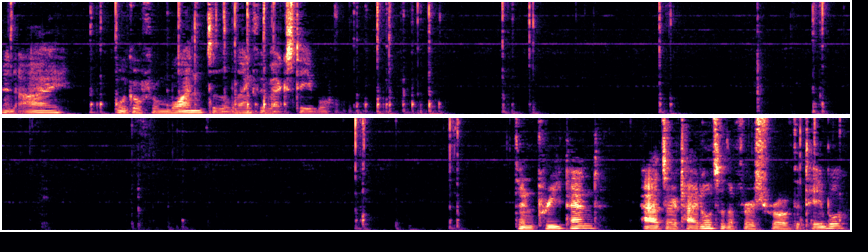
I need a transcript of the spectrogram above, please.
And i will go from 1 to the length of x table. Then prepend adds our title to the first row of the table.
